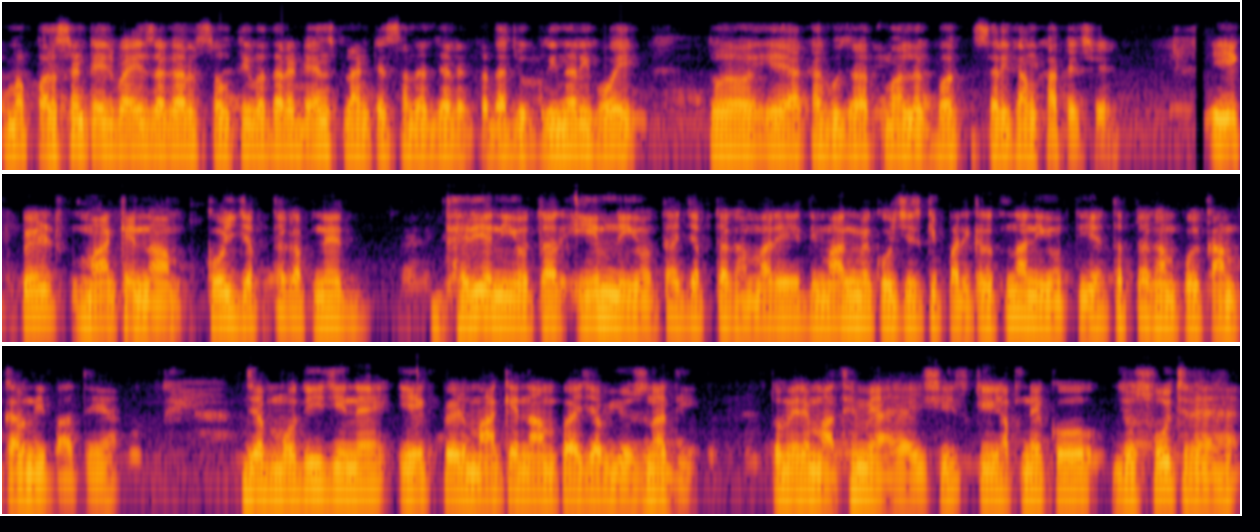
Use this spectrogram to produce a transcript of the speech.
એમાં પર્સન્ટેજ વાઇઝ અગર સૌથી વધારે ડેન્સ પ્લાન્ટેશન અંદર કદાચ જો ગ્રીનરી હોય, તો એ આખા ગુજરાતમાં લગભગ સરીગામ ખાતે છે. એક પેડમાં કે નામ, કોઈ જબ તક અપને धैर्य नहीं होता और एम नहीं होता। जब तक हमारे दिमाग में कोई चीज़ की परिकल्पना नहीं होती है, तब तक हम कोई काम कर नहीं पाते हैं। जब मोदी जी ने एक पेड़ माँ के नाम पर जब योजना दी तो मेरे माथे में आया ये चीज़ कि अपने को जो सोच रहे हैं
